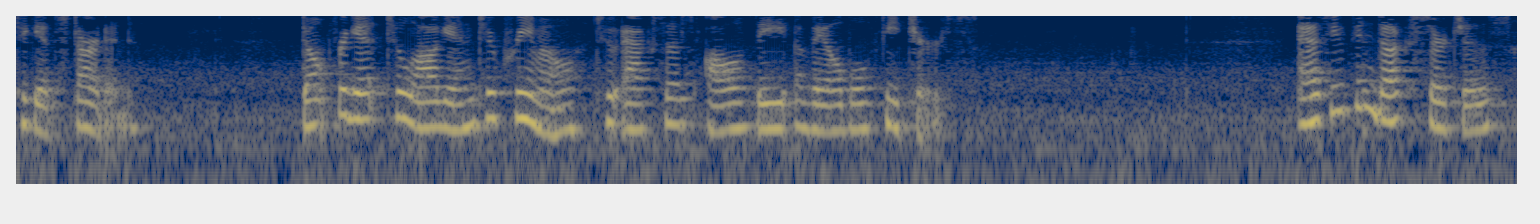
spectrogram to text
to get started. Don't forget to log in to Primo to access all of the available features. As you conduct searches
